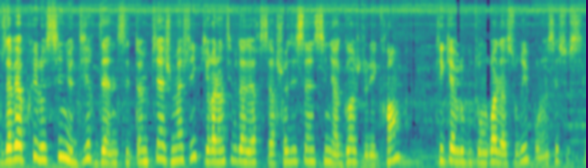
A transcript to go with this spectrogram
Vous avez appris le signe d'Irden. C'est un piège magique qui ralentit vos adversaires. Choisissez un signe à gauche de l'écran. Cliquez avec le bouton droit de la souris pour lancer ce signe.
